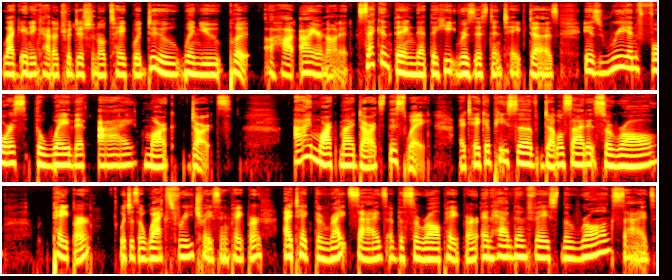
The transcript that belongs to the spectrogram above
like any kind of traditional tape would do when you put a hot iron on it. Second thing that the heat resistant tape does is reinforce the way that I mark darts. I mark my darts this way. I take a piece of double sided Saral paper, which is a wax free tracing paper. I take the right sides of the Saral paper and have them face the wrong sides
